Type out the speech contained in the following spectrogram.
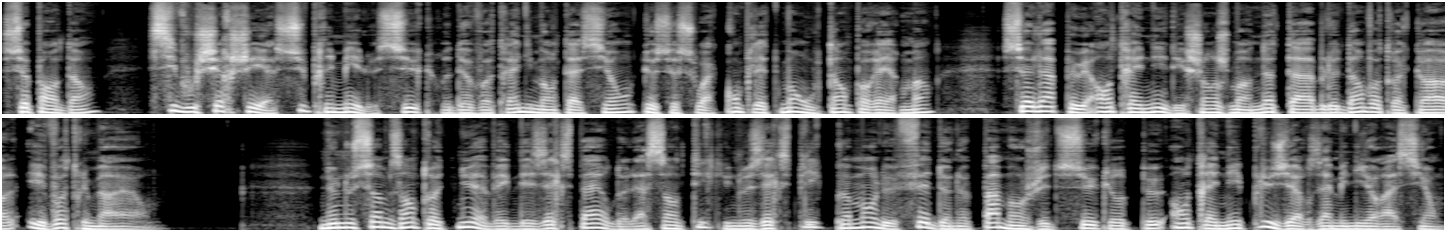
Cependant, si vous cherchez à supprimer le sucre de votre alimentation, que ce soit complètement ou temporairement, cela peut entraîner des changements notables dans votre corps et votre humeur. Nous nous sommes entretenus avec des experts de la santé qui nous expliquent comment le fait de ne pas manger de sucre peut entraîner plusieurs améliorations.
